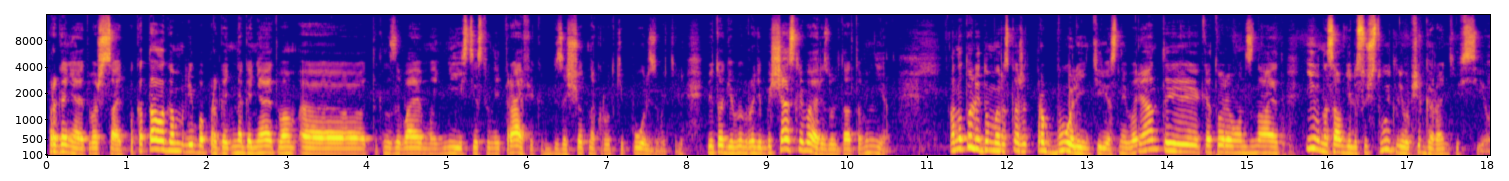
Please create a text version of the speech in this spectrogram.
прогоняют ваш сайт по каталогам, либо нагоняют вам э, Э, так называемый неестественный трафик за счет накрутки пользователей. В итоге вы вроде бы счастливы, а результатов нет. Анатолий, думаю, расскажет про более интересные варианты, которые он знает, и на самом деле существуют ли вообще гарантии в SEO.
